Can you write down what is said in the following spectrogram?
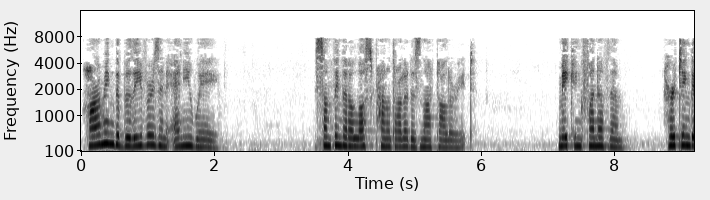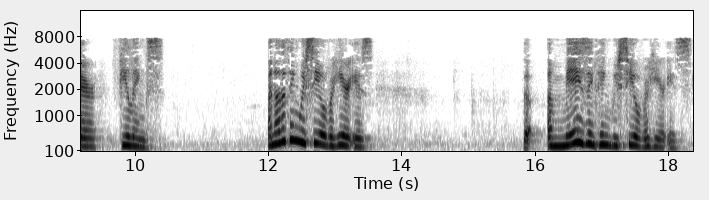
Harming the believers in any way is something that Allah subhanahu wa ta'ala does not tolerate. Making fun of them, hurting their feelings, Another thing we see over here is, the amazing thing we see over here is,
